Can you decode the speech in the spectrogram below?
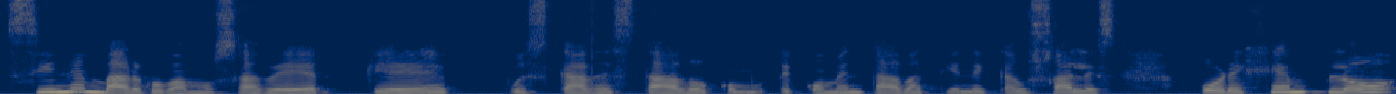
Sin embargo, vamos a ver que pues cada estado, como te comentaba, tiene causales. Por ejemplo,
